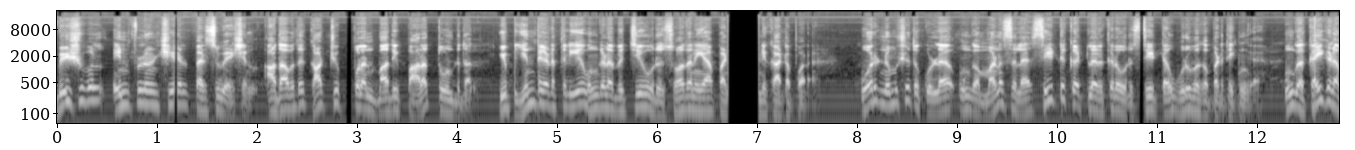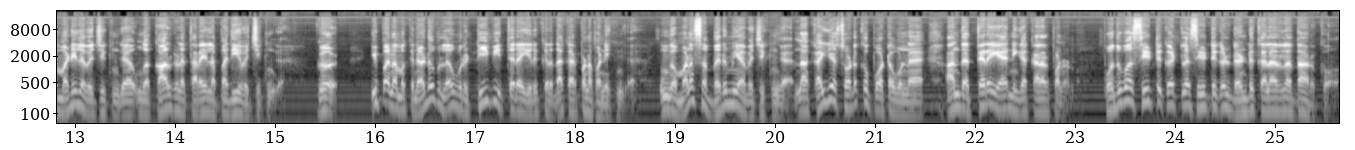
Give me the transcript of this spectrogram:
விஷுவல் இன்ஃபுளுன்ஷியல் பெர்சுவேஷன் அதாவது காட்சி புலன் பாதிப்பால தூண்டுதல். இப்ப இந்த இடத்துலயே உங்களை வச்சு ஒரு சோதனையா பண்ணி காட்ட போறேன். ஒரு நிமிஷத்துக்குள்ள உங்க மனசுல சீட்டுக்கட்டுல இருக்கிற ஒரு சீட்டை உருவகப்படுத்திக்குங்க. உங்க கைகளை மடியில வச்சுக்குங்க. உங்க கால்களை தரையில பதிய வச்சுக்குங்க. குட் இப்ப நமக்கு நடுவுல ஒரு டிவி திரை இருக்கிறதா கற்பனை பண்ணிக்கோங்க. உங்க மனசை வெறுமையா வச்சுக்கோங்க. நான் கைய சொடக்க போட்ட உடனே அந்த திரைய நீங்க கலர் பண்ணணும். பொதுவா சீட்டு கட்டுல சீட்டுகள் ரெண்டு கலர்ல தான் இருக்கும்.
